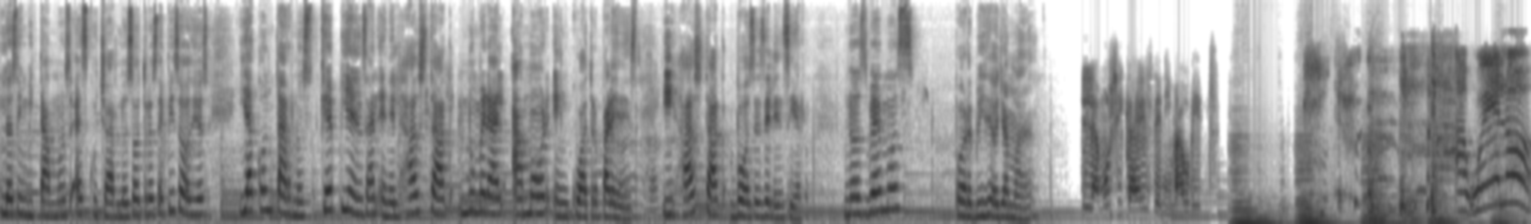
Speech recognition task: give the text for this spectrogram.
Los invitamos a escuchar los otros episodios y a contarnos qué piensan en el hashtag numeral Amor en cuatro paredes y hashtag Voces del Encierro. Nos vemos por videollamada. La música es de Nimaubit. Abuelo,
